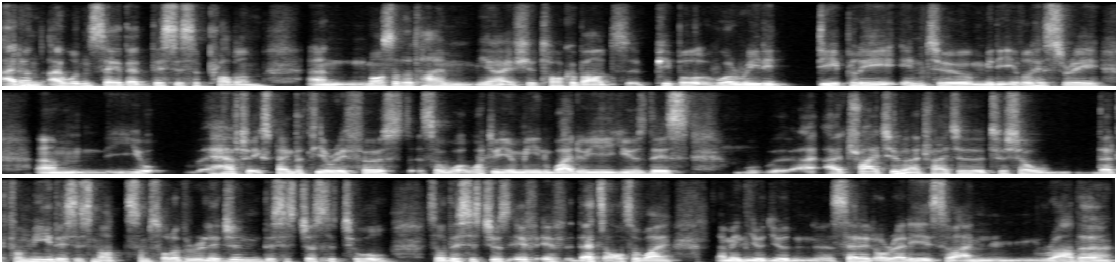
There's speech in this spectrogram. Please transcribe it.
I don't I wouldn't say that this is a problem. And most of the time, yeah, if you talk about people who are really deeply into medieval history, um, you have to explain the theory first. So what, what do you mean? Why do you use this? I, I, try to I try to to show that for me this is not some sort of a religion. This is just a tool. So this is just if if that's also why I mean you you said it already. So I'm rather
